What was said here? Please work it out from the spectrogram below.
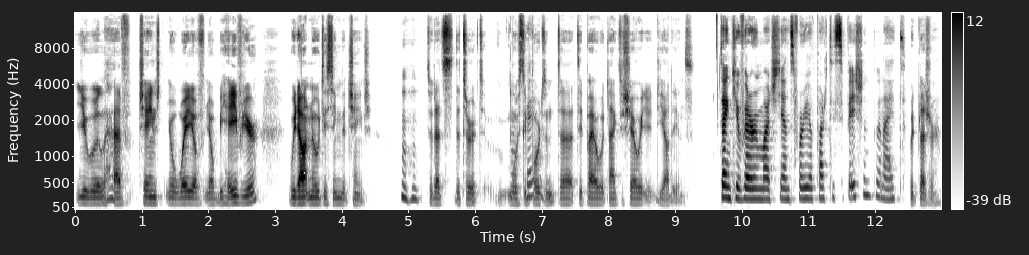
you will have changed your way of your behavior without noticing the change. Mm-hmm. So that's the third most okay. important uh, tip I would like to share with the audience. Thank you very much, Jens, for your participation tonight. With pleasure.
